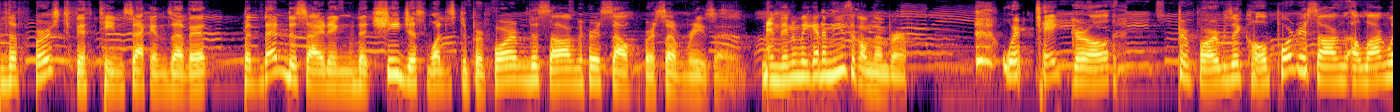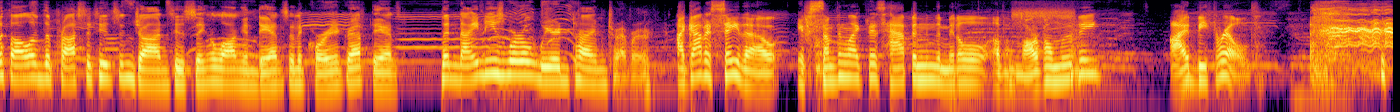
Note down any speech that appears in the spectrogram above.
the first 15 seconds of it, but then deciding that she just wants to perform the song herself for some reason. And then we get a musical number. Where Tank Girl performs a Cole Porter song along with all of the prostitutes and Johns who sing along and dance in a choreographed dance. The 90s were a weird time, Trevor. I gotta say though, if something like this happened in the middle of a Marvel movie, I'd be thrilled.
